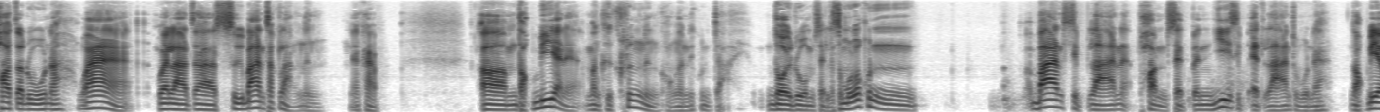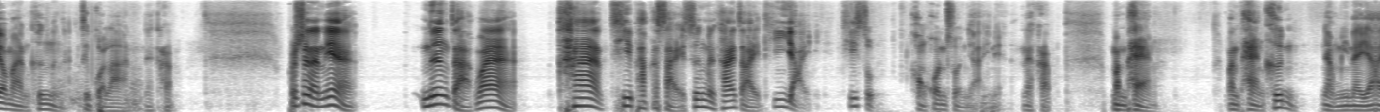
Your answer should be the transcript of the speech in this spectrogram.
พอจะรู้นะว่าเวลาจะซื้อบ้านสักหลังหนึ่งนะครับ ดอกเบี้ยเนี่ยมันคือครึ่งหนึ่งของเงินที่คุณจ่าย โดยรวมเสร็จแล้วสมมุติว่าคุณบ้านสิบล้านอะผ่อนเสร็จเป็นยี่สิบเอ็ดล้านสมมตินะดอกเบี้ยประมาณครึ่งหนึ่งสิบกว่าล้านนะครับ เพราะฉะนั้นเนี่ยเนื่องจากว่าค่าที่พักอาศัยซึ่งเป็นค่าใช้จ่ายที่ใหญ่ที่สุดของคนส่วนใหญ่เนี่ยนะครับ มันแพงมันแพงขึ้นอย่างมีนัยยะ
